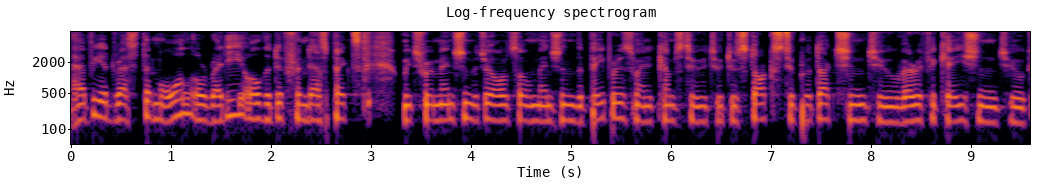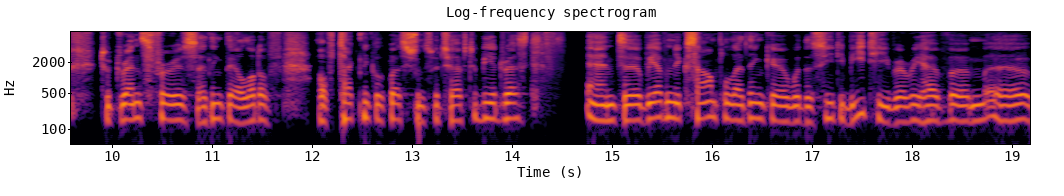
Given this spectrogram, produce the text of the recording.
have we addressed them all already? All the different aspects which were mentioned, which are also mentioned in the papers when it comes to to, to stocks, to production, to verification to, to transfers. I think there are a lot of technical questions which have to be addressed. And uh, we have an example, I think, uh, with the CTBT, where we have um, uh,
